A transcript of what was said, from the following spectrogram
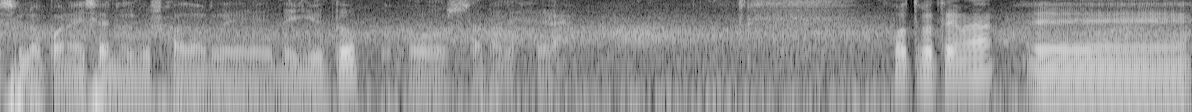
si lo ponéis en el buscador de, YouTube os aparecerá. Otro tema, eh,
